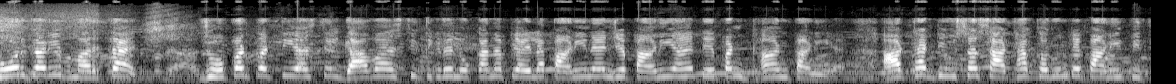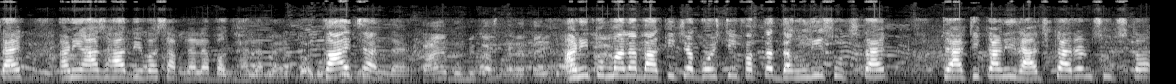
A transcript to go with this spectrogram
गोरगरीब मरतायत. झोपडपट्टी असतील गावं असतील तिकडे लोकांना प्यायला पाणी नाही जे पाणी आहे ते पण घाण पाणी आहे. आठ आठ दिवस साठा करून ते पाणी पितायत आणि आज हा दिवस आपल्याला बघायला मिळतो काय चाललंय? आणि तुम्हाला बाकीच्या गोष्टी फक्त दंगली सुचतायत? त्या ठिकाणी राजकारण सुचतं.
